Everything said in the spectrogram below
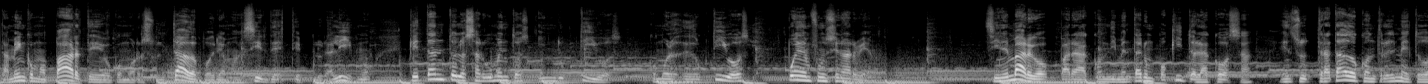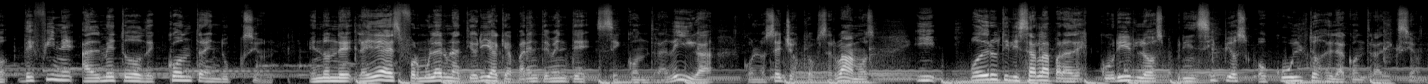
también como parte o como resultado, podríamos decir, de este pluralismo, que tanto los argumentos inductivos como los deductivos pueden funcionar bien. Sin embargo, para condimentar un poquito la cosa, en su Tratado contra el Método, define al método de contrainducción, en donde la idea es formular una teoría que aparentemente se contradiga con los hechos que observamos y poder utilizarla para descubrir los principios ocultos de la contradicción.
